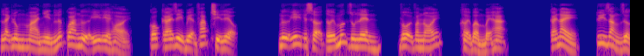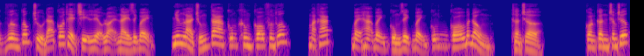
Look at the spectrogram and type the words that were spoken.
lạnh lùng mà nhìn lướt qua ngựa y thì hỏi, có cái gì biện pháp trị liệu? Ngự y sợ tới mức run lên, vội vang nói, khởi bẩm bệ hạ. Cái này, tuy rằng dược vương cốc chủ đã có thể trị liệu loại này dịch bệnh, nhưng là chúng ta cũng không có phương thuốc, mặt khác, bệ hạ bệnh cùng dịch bệnh cũng có bất đồng, thần chờ. Còn cần châm trước.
